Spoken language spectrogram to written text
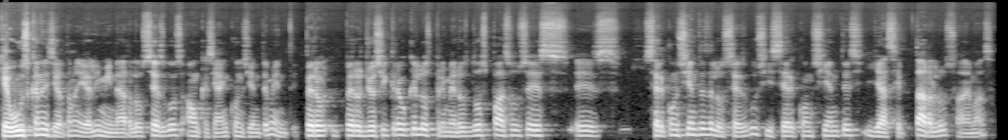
que buscan en cierta medida eliminar los sesgos, aunque sea inconscientemente. Pero, pero yo sí creo que los primeros dos pasos es, es ser conscientes de los sesgos y ser conscientes y aceptarlos, además,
